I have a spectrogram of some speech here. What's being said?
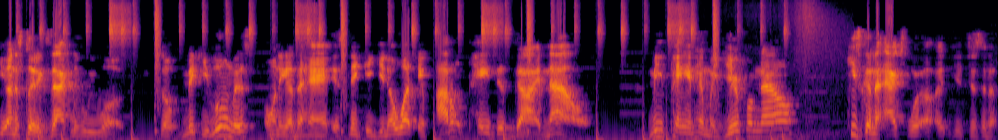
he understood exactly who he was. So Mickey Loomis, on the other hand, is thinking, you know what? If I don't pay this guy now, me paying him a year from now, he's going to ask for a, just an, an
